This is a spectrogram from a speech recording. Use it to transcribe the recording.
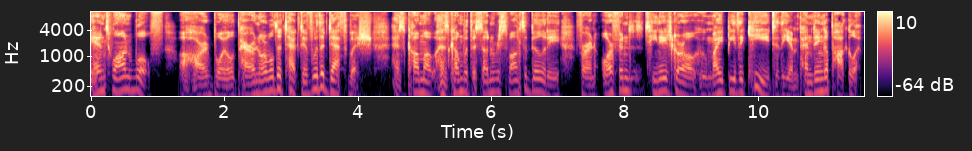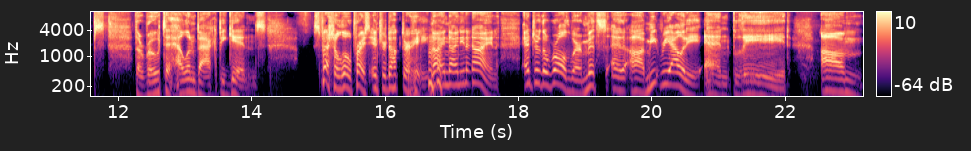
Antoine Wolfe, a hard-boiled paranormal detective with a death wish, has come up has come with the sudden responsibility for an orphaned teenage girl who might be the key to the impending apocalypse. The road to hell and back begins. Special low price introductory, nine ninety nine. Enter the world where myths and, uh, meet reality and bleed. Um,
